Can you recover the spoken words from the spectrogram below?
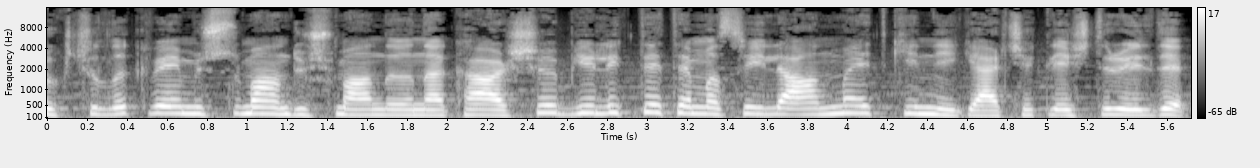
ırkçılık ve Müslüman düşmanlığına karşı birlikte temasıyla anma etkinliği gerçekleştirildi.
